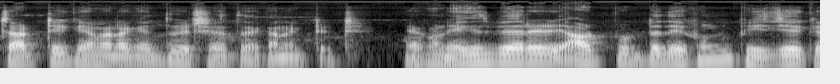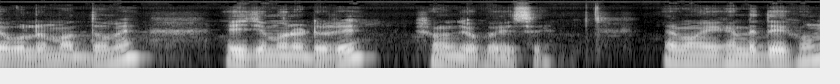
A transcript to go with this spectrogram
চারটি ক্যামেরা কিন্তু এর সাথে কানেক্টেড এখন এক্সবিআরের আউটপুটটা দেখুন ভিজিএ কেবলের মাধ্যমে এই যে মনিটরে সংযোগ হয়েছে। এবং এখানে দেখুন,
